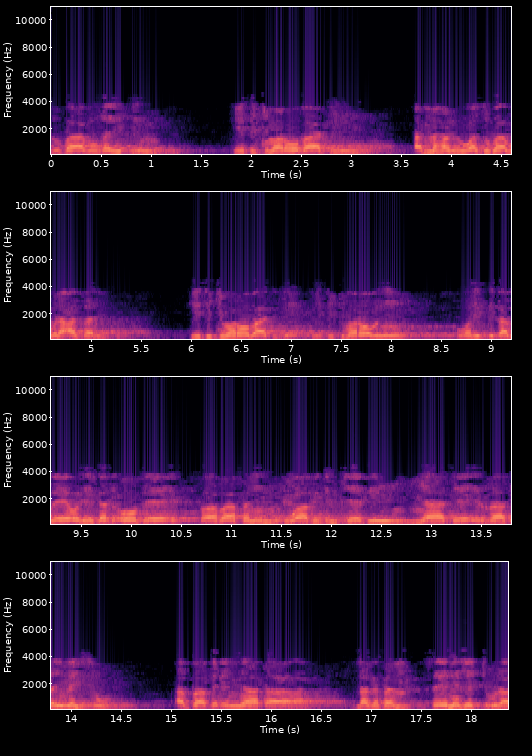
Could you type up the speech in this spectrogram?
ذباب غيث. في تجمروبات النهل هو ذباب العسل في تجمروبات في تجمروبني walitti qabee olii gad oofee sababaa saniin waa biqilchee fi nyaatee irraa daymeysu abbaa fedhin nyaataa laga san seenee jechuudha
